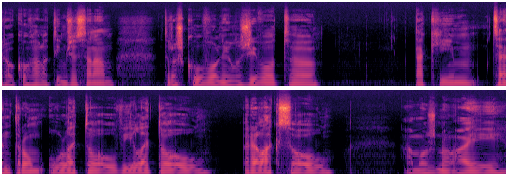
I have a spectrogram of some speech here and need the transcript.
rokoch, ale tým, že sa nám trošku uvoľnil život takým centrom úletov, výletov, relaxov a možno aj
